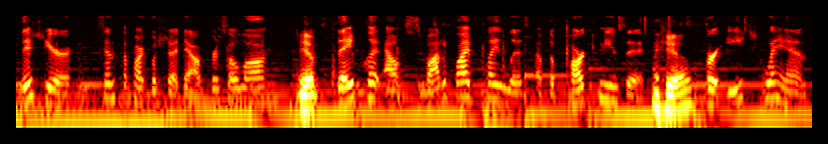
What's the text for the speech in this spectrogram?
This year, since the park was shut down for so long, Yep. they put out Spotify playlist of the park music Yeah. for each land,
